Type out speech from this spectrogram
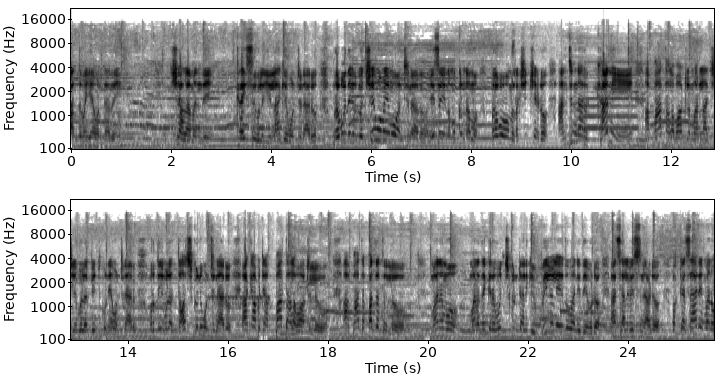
అర్థమయ్యే ఉంటుంది? చాలామంది క్రైస్తవులు ఇలాగే ఉంటున్నారు. ప్రభు దగ్గరికి వచ్చేమో మేము అంటున్నారు. ఏసై నమ్ముకున్నాము. ప్రభు మమ్మల్ని రక్షించాడు అంటున్నారు. కానీ ఆ పాత అలవాట్లు మరలా జేబులో పెట్టుకునే ఉంటున్నారు. హృదయంలో దాచుకుని ఉంటున్నారు. కాబట్టి ఆ పాత అలవాట్లు ఆ పాత పద్ధతులు మనము మన దగ్గర ఉంచుకుంటానికి వీలు లేదు అని దేవుడు ఆ సెలవిస్తున్నాడు. ఒక్కసారి మనం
